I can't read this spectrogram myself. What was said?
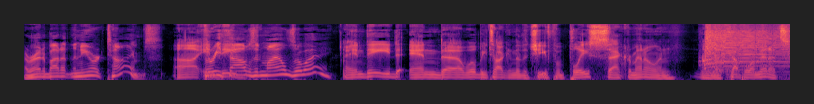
I read about it in the New York Times. Uh, 3,000 miles away. Indeed. And uh, we'll be talking to the chief of police, Sacramento, in, in a couple of minutes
